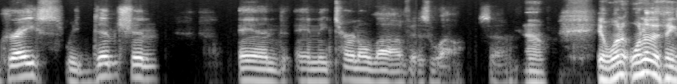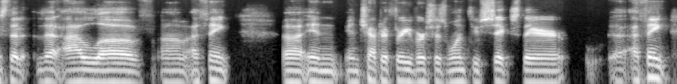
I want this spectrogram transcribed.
grace, redemption, and and eternal love as well. So yeah, yeah. One one of the things that that I love, um, I think. Uh, in in chapter three verses one through six there uh, i think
